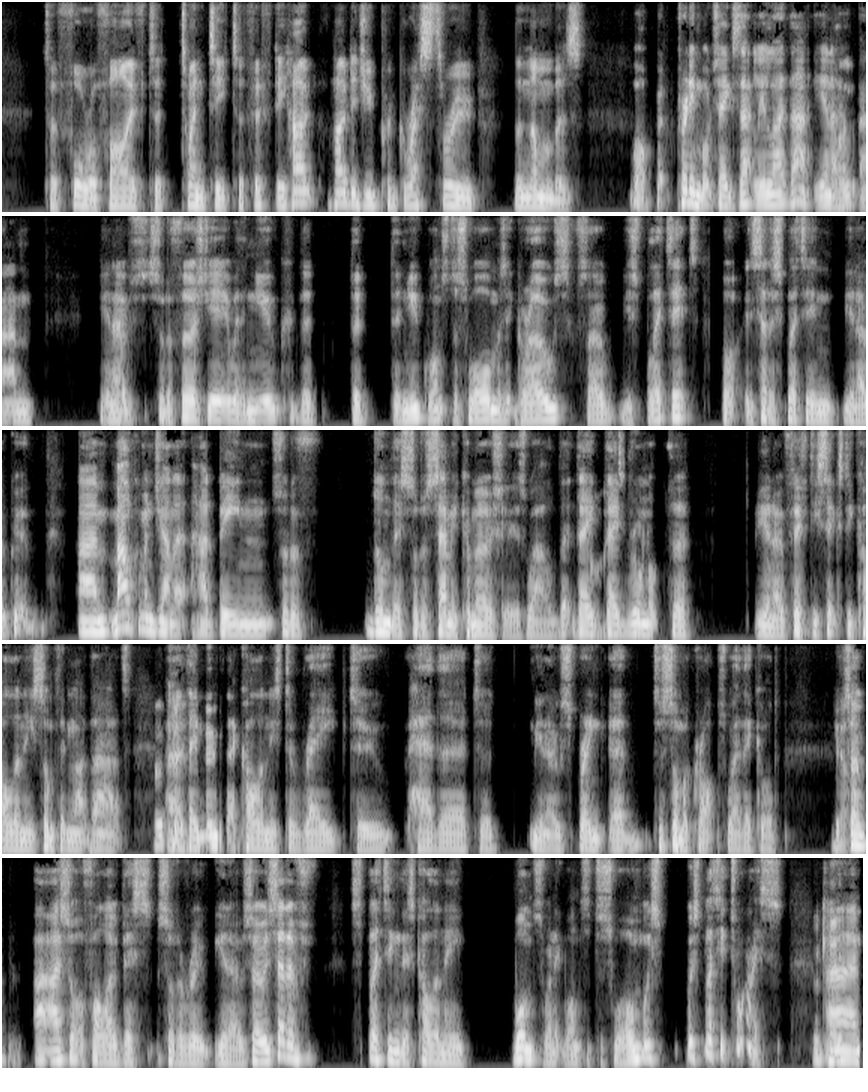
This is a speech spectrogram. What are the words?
to four or five to twenty to fifty. How how did you progress through the numbers? Well, pr- pretty much exactly like that. You know, um, you know, sort of first year with a nuke, the the the nuke wants to swarm as it grows, so you split it. But instead of splitting, you know, um, Malcolm and Janet had been sort of done this sort of semi-commercially as well. That they Right. they'd run up to, you know, 50, 60 colonies, something like that. Okay, Uh, they moved their colonies to rape, to heather, to you know, spring, uh, to summer crops where they could. Yeah. So I, I sort of followed this sort of route, you know. So instead of splitting this colony once when it wanted to swarm, we we split it twice. okay, and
